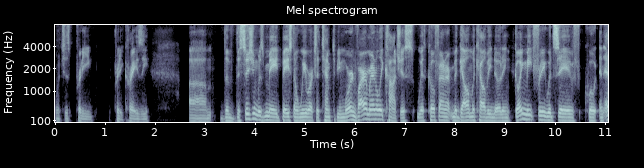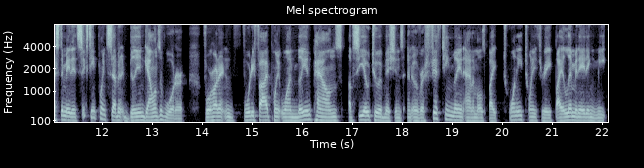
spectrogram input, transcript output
which is pretty pretty crazy. Um, the decision was made based on WeWork's attempt to be more environmentally conscious, with co-founder Miguel McKelvey noting going meat-free would save, quote, an estimated 16.7 billion gallons of water, 445.1 million pounds of CO2 emissions, and over 15 million animals by 2023 by eliminating meat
